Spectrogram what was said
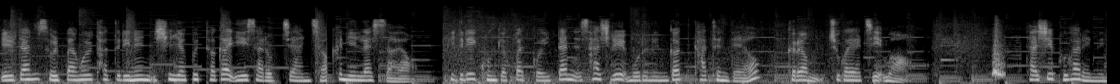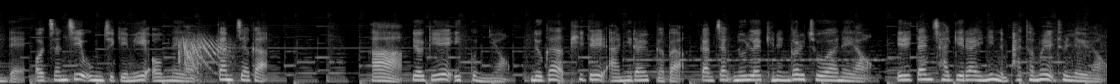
일단 솔방울 터뜨리는 실력부터가 예사롭지 않죠. 큰일 났어요. 비들이 공격받고 있다는 사실을 모르는 것 같은데요. 그럼 죽어야지 뭐. 다시 부활했는데 어쩐지 움직임이 없네요. 깜짝아. 아, 여기에 있군요. 누가 피들 아니랄까봐 깜짝 놀래키는 걸 좋아하네요. 일단 자기 라인인 바텀을 들려요.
